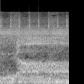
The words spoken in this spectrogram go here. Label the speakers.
Speaker 1: the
